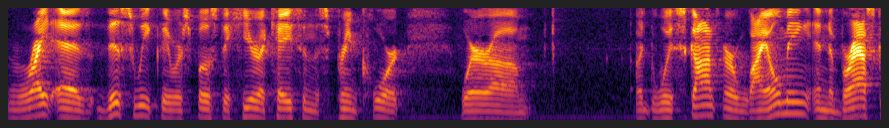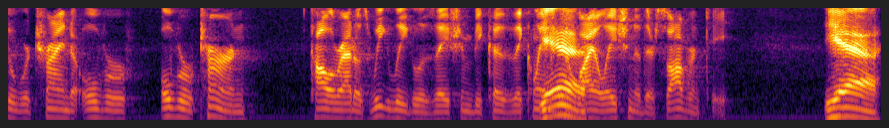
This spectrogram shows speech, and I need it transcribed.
right as this week they were supposed to hear a case in the Supreme Court where um, uh, Wisconsin or Wyoming and Nebraska were trying to over overturn Colorado's weed legalization because they claim it's a violation of their sovereignty. Yeah,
